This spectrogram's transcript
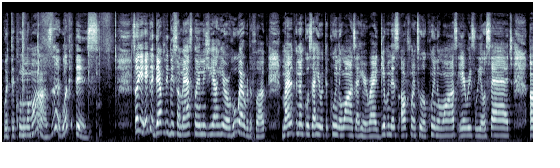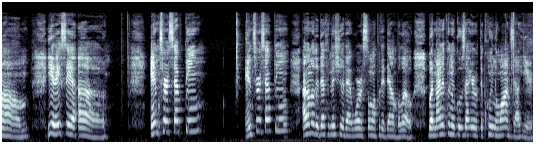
with the Queen of Wands? Look, look at this. So yeah, it could definitely be some masculine energy out here or whoever the fuck. Knight of Pentacles out here with the Queen of Wands out here, right? Giving this offering to a Queen of Wands, Aries, Leo, Sag. Um, yeah, they said uh intercepting intercepting i don't know the definition of that word someone put it down below but nine of pentacles out here with the queen of wands out here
